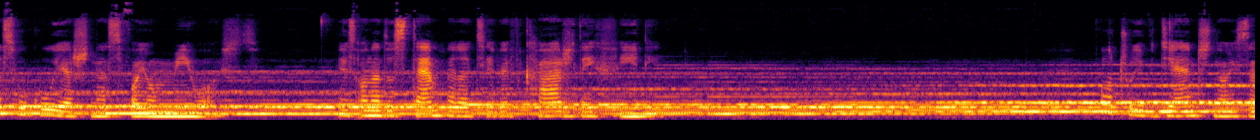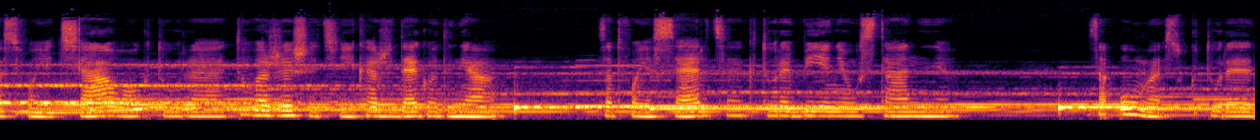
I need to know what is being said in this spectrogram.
Zasługujesz na swoją miłość. Jest ona dostępna dla Ciebie w każdej chwili. Poczuj wdzięczność za swoje ciało, które towarzyszy Ci każdego dnia za Twoje serce, które bije nieustannie, za umysł, który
